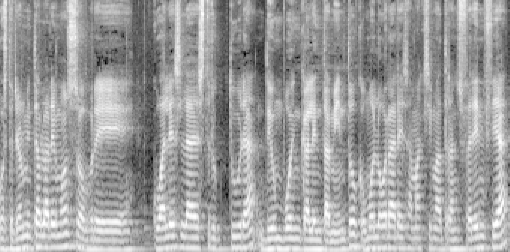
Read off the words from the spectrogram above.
Posteriormente hablaremos sobre cuál es la estructura de un buen calentamiento, cómo lograr esa máxima transferencia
